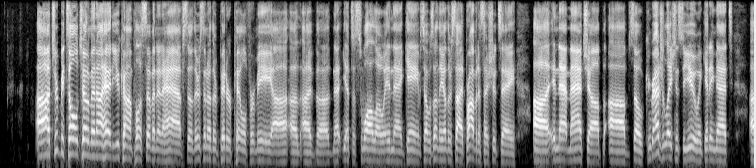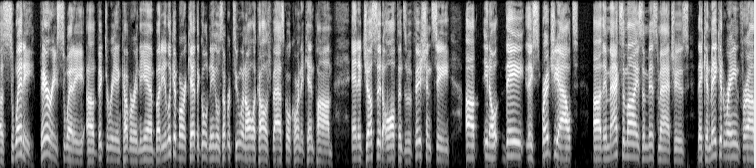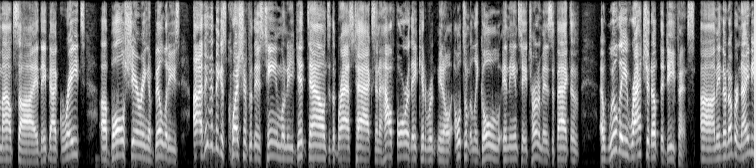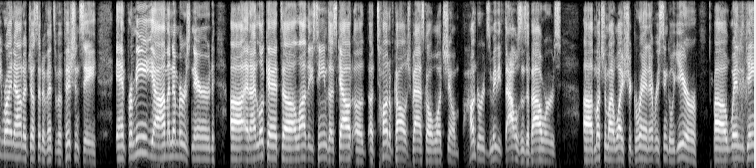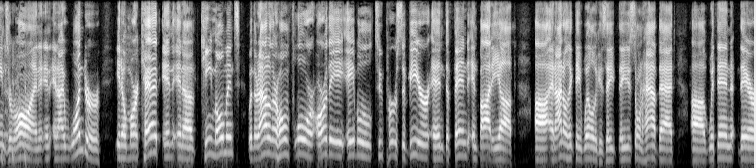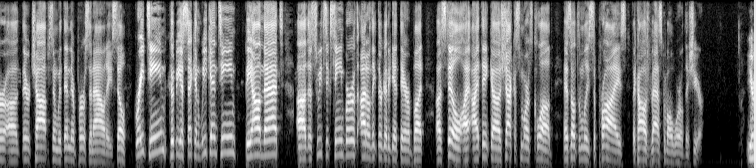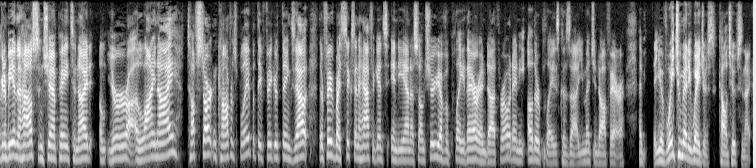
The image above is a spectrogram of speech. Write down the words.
Uh, truth be told, gentlemen, I had UConn plus seven and a half, so there's another bitter pill for me. Uh, uh, I've uh, yet to swallow in that game. So I was on the other side, Providence, I should say, uh, in that matchup. Uh, so congratulations to you in getting that uh, sweaty, very sweaty uh, victory and cover in the end. But you look at Marquette, the Golden Eagles, number two in all of college basketball, according to KenPom, and adjusted offensive efficiency. Uh, you know, they they spread you out. Uh, they maximize the mismatches. They can make it rain from outside. They've got great uh, ball sharing abilities. I think the biggest question for this team when you get down to the brass tacks and how far they could, you know, ultimately go in the NCAA tournament is the fact of uh, will they ratchet up the defense? Uh, I mean, they're number 90 right now in adjusted defensive efficiency. And for me, yeah, I'm a numbers nerd. Uh, and I look at uh, a lot of these teams. I scout a, a ton of college basketball, watch, you know, hundreds, maybe thousands of hours, uh, much to my wife's chagrin every single year when the games are on. And, and I wonder, you know, Marquette in, in a key moment when they're out on their home floor, are they able to persevere and defend and body up? Uh, and I don't think they will because they, they just don't have that uh, within their uh, their chops and within their personality. So great team, could be a second weekend team. Beyond that, uh, the Sweet 16 berth, I don't think they're going to get there. But uh, still, I, I think uh, Shaka Smart's club has ultimately surprised the college basketball world this year. You're going to be in the house in Champaign tonight. Your uh, Illini, tough start in conference play, but they figured things out. They're favored by six and a half against Indiana, so I'm sure you have a play there. And uh, throw out any other plays because uh, you mentioned off air have, you have way too many wagers college hoops tonight.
